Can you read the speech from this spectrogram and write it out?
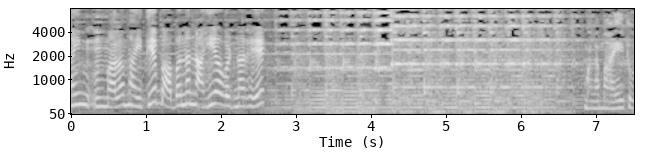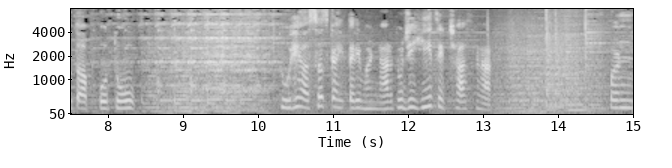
नाही मला माहितीये बाबांना नाही आवडणार हे. मला माहीत होतं अप्पू तू. तू हे असंच काहीतरी म्हणणार तुझी हीच इच्छा असणार. पण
